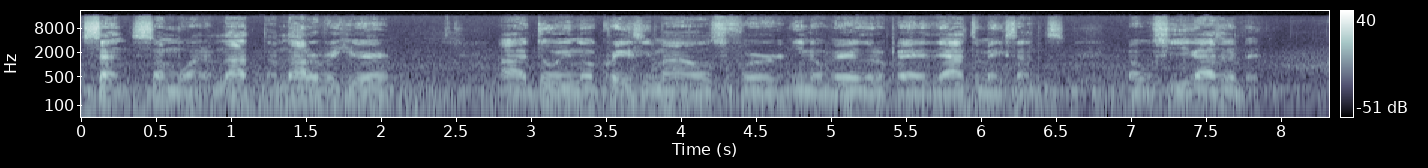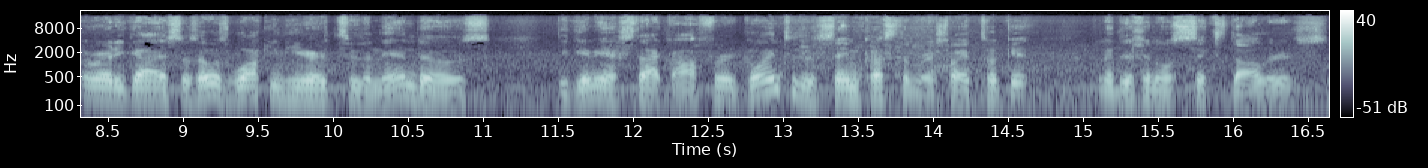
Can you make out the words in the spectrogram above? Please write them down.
sense somewhat. I'm not I'm not over here uh, doing no crazy miles for you know very little pay. They have to make sense. But we'll see you guys in a bit. Alrighty guys, so as I was walking here to the Nando's, they gave me a stack offer going to the same customer. So I took it, an additional $6.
